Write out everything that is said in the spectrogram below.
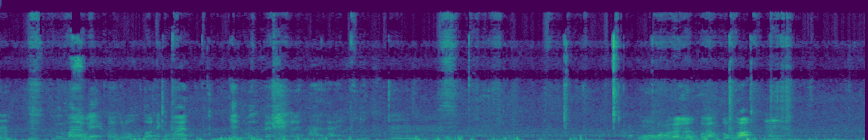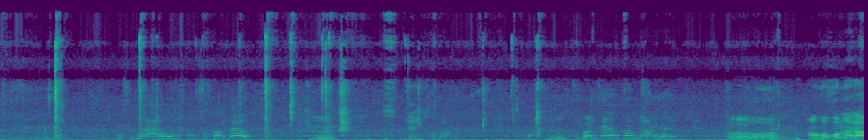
มมือมาแรกๆเขาก็ลงตอนในกมาเจ็ดมือแปดมืออะไรมาถ่ายอืมปักงูของมันแล้วเริ่มกำลังทุกเนาะอืมเอาสิเมื่อเอาเอาสักก่อนเร็วอืมนี่เขาบอกอืมสบายเร็วความหน่อยเลย เออเอาหัวคมหน่อยเหรอ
